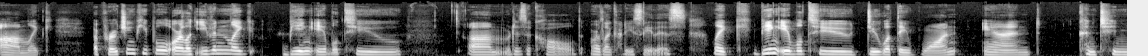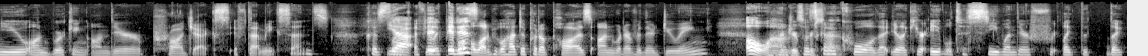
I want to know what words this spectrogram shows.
um, like approaching people or like even like being able to, um, what is it called? Or like how do you say this? Like being able to do what they want and continue on working on their projects if that makes sense because Yeah, like, i feel it- like people, is- a lot of people had to put a pause on whatever they're doing oh, um, hundred so it's kind of cool that you're like you're able to see when they're free, like the like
